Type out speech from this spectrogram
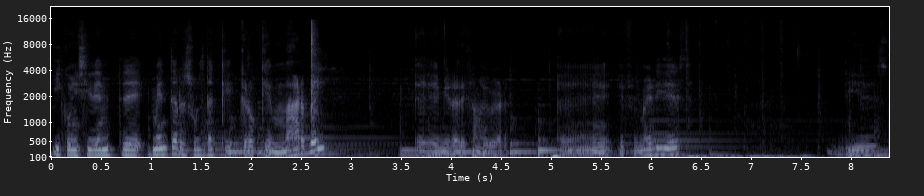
Y coincidentemente resulta que creo que Marvel. Eh, mira, déjame ver. Eh, efemérides. 10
